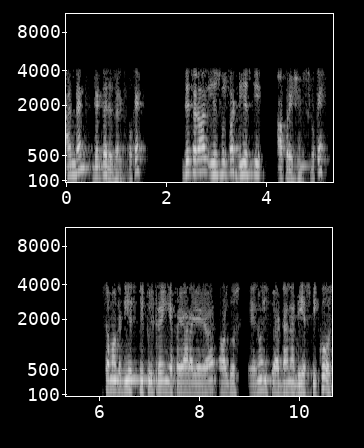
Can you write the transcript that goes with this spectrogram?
and then get the result okay. These are all useful for DSP operations okay. some of the DSP filtering FIR IIR all those you know if you have done a DSP course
